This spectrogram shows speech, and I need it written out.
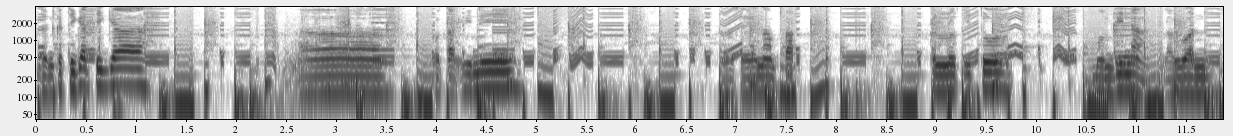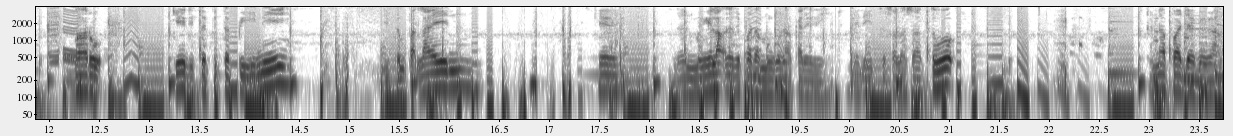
dan ketiga-tiga uh, kotak ini saya nampak kelut itu membina laluan baru. Oke di tepi-tepi ini di tempat lain. Oke dan mengelak daripada menggunakan ini. Jadi itu salah satu. Kenapa dia gagal?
